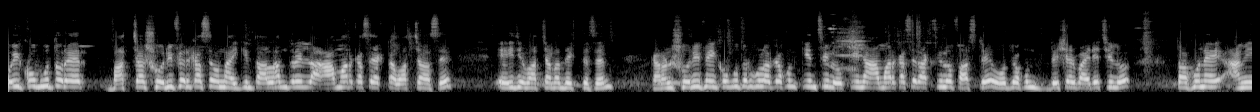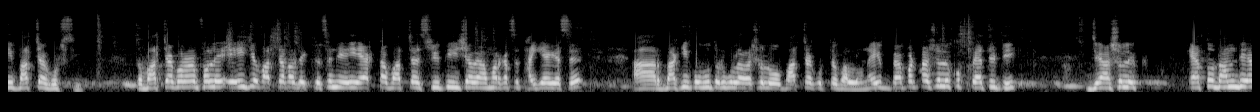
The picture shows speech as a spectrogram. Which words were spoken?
ওই কবুতরের বাচ্চা শরীফের কাছেও নাই, কিন্তু আলহামদুলিল্লাহ আমার কাছে একটা বাচ্চা আছে। এই যে বাচ্চাটা দেখতেছেন কারণ শরীফ এই কবুতরগুলো যখন কিনছিল, কিনা আমার কাছে রাখছিল ফার্স্টে ও যখন দেশের বাইরে ছিল, তখন আমি বাচ্চা করছি। তো বাচ্চা করার ফলে এই যে বাচ্চাটা দেখতেছেন, এই একটা বাচ্চার স্মৃতি হিসাবে আমার কাছে থাকিয়া গেছে। আর বাকি কবুতরগুলো আসলে ও বাচ্চা করতে পারল না। এই ব্যাপারটা আসলে খুব প্যাথেটিক যে আসলে এত দাম দিয়ে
